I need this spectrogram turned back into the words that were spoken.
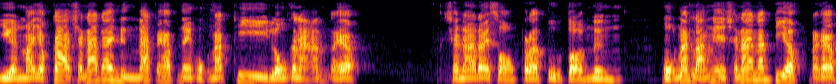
เยือนมายอกกาชนะได้ 1 นัดนะครับ ใน 6 นัดที่ลงสนามนะครับ ชนะได้ 2 ประตูต่อ 1 6 นัดหลังเนี่ยชนะนัดเดียวนะครับ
